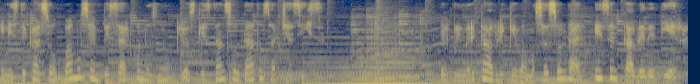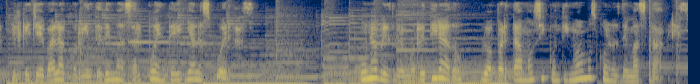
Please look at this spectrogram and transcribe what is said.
En este caso, vamos a empezar con los núcleos que están soldados al chasis. El primer cable que vamos a soldar es el cable de tierra, el que lleva la corriente de masa al puente y a las cuerdas. Una vez lo hemos retirado, lo apartamos y continuamos con los demás cables.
